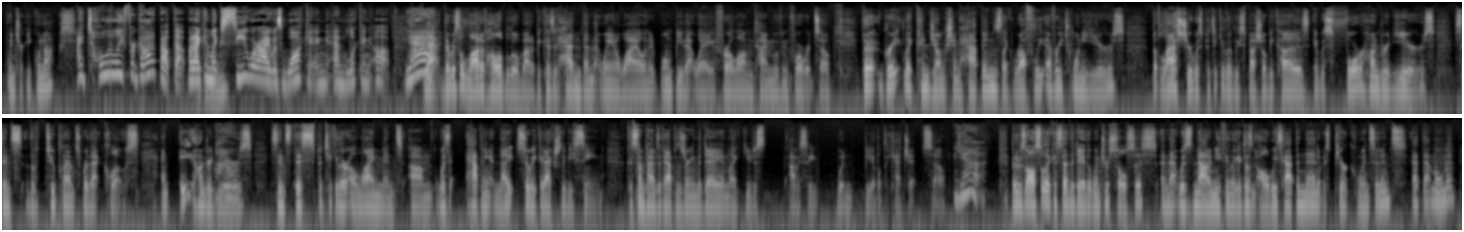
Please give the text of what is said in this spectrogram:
winter equinox. I totally forgot about that, but I can Mm-hmm. like see where I was walking and looking up. Yeah. Yeah, there was a lot of hullabaloo about it because it hadn't been that way in a while, and it won't be that way for a long time moving forward. So, the Great like conjunction happens like roughly every 20 years, but last year was particularly special because it was 400 years since the two planets were that close, and 800 years since this particular alignment um, was happening at night, so it could actually be seen. Because sometimes it happens during the day, and like you just obviously wouldn't be able to catch it. So, Yeah. but it was also, like I said, the day of the winter solstice, and that was not anything like it doesn't always happen then. It was pure coincidence at that moment.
